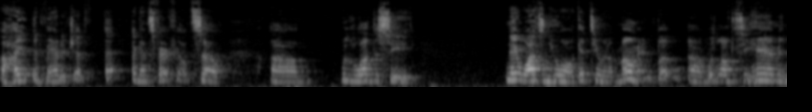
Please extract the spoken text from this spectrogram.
a height advantage at, at, against Fairfield. So um, would love to see Nate Watson, who I'll get to in a moment, but uh, would love to see him and,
